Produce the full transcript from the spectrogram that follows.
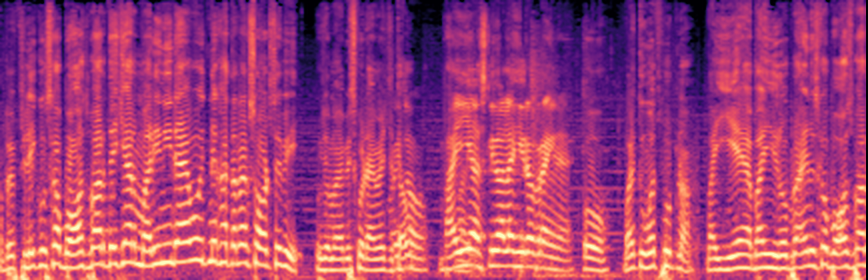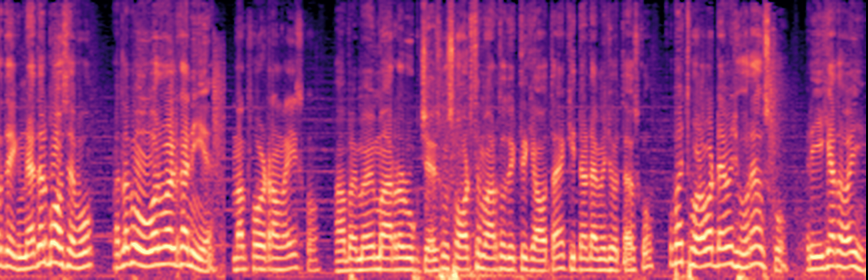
अबे फ्लिक उसका बहुत बार देखिए यार मर ही नहीं रहा है वो इतने खतरनाक शॉट से भी। मुझे मैं भी इसको डैमेज देता हूँ। भाई ये असली वाला हीरो ब्राइन है। ओ भाई तू मत फूटना। भाई ये है भाई हीरो ब्राइन उसका बॉस बार देख। नेदर बॉस है वो। मतलब ओवरवर्ल्ड का नहीं है। मैं फोड़ रहा हूँ भाई इसको। हाँ भाई मैं भी मार रहा हूँ रुक जाए। इसको शॉर्ट से मार तो देखते क्या होता है कितना डैमेज होता है उसको। ओ भाई थोड़ा बहुत डैमेज हो रहा है उसको। अरे ये क्या था भाई?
